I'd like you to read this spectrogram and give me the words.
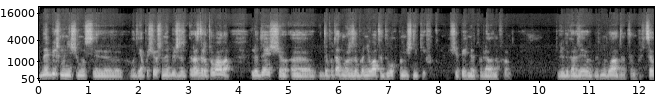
найбільш мені чомусь, е, от я почув, що найбільш роздратувало людей, що е, депутат може забронювати двох помічників, щоб їх не відправляли на фронт. Люди кажуть, ну ладно, там це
